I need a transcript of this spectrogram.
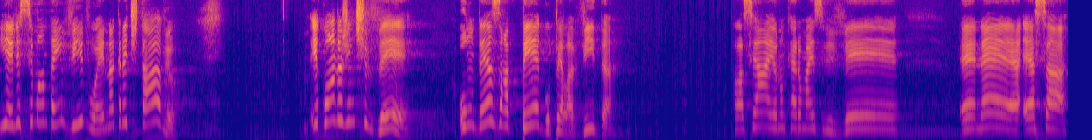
E ele se mantém vivo, é inacreditável. E quando a gente vê um desapego pela vida, fala assim: ah, eu não quero mais viver. É, né, essa,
